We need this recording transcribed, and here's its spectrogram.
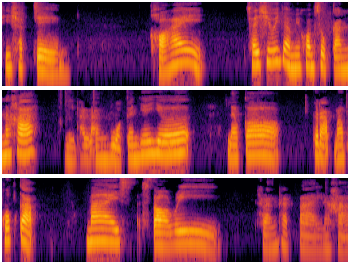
ที่ชัดเจน ขอให้ใช้ชีวิตอย่างมีความสุขกันนะคะ มีพลังบวกกันเยอะๆ แล้วก็กลับมาพบกับ My Story ครั้งถัดไปนะคะ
